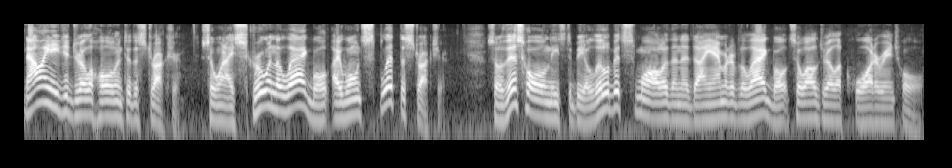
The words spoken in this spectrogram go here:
Now I need to drill a hole into the structure. So when I screw in the lag bolt, I won't split the structure. So this hole needs to be a little bit smaller than the diameter of the lag bolt, so I'll drill a quarter inch hole.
